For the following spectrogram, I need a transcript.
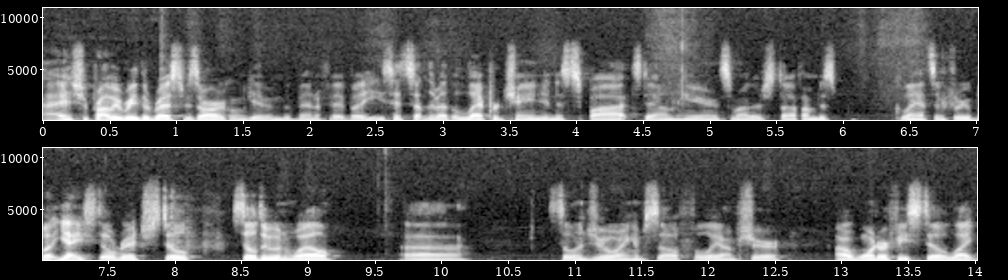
I should probably read the rest of his article and give him the benefit. But he said something about the leopard changing his spots down here and some other stuff. I'm just glancing through. But yeah, he's still rich, still still doing well, uh, still enjoying himself fully. I'm sure. I wonder if he's still like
